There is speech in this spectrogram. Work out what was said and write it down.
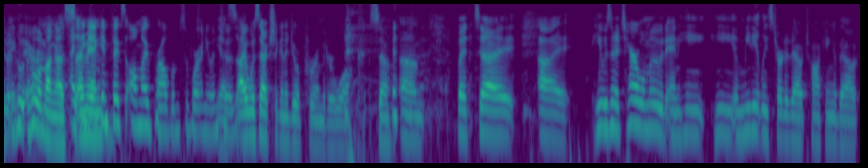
were- who- who among us? I I think I, mean- can fix all my problems before anyone Yes, shows I was actually going to do a perimeter walk. So, um, but uh, uh, he was in a terrible mood, and he he immediately started out talking about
